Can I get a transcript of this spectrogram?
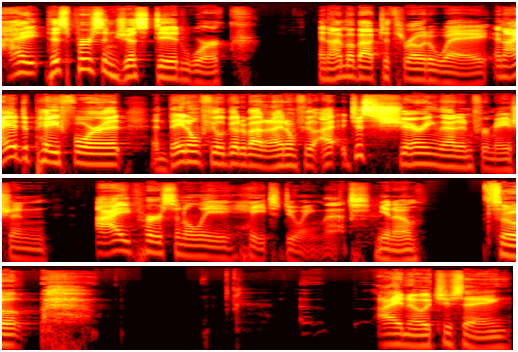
I this person just did work. And I'm about to throw it away, and I had to pay for it, and they don't feel good about it. And I don't feel I, just sharing that information. I personally hate doing that. You know, So I know what you're saying.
